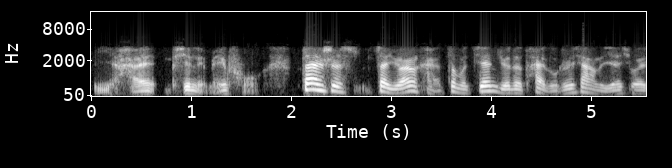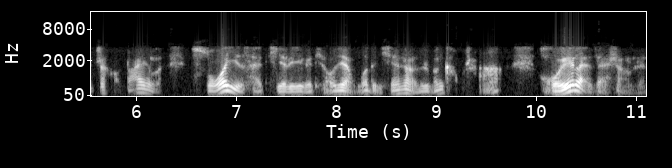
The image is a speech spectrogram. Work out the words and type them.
也还心里没谱。但是在袁世凯这么坚决的态度之下呢，严修也只好答应了，所以才提了一个条件：我得先上日本考察，回来再上任。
